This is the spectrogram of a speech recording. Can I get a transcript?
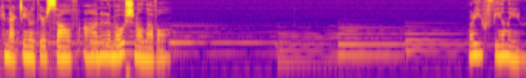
connecting with yourself on an emotional level. What are you feeling?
